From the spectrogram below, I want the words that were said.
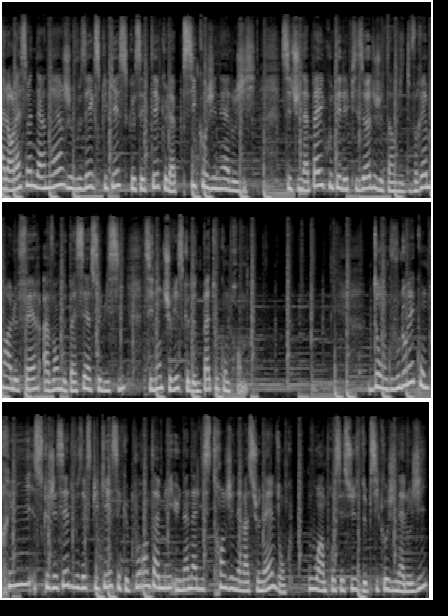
Alors la semaine dernière, je vous ai expliqué ce que c'était que la psychogénéalogie. Si tu n'as pas écouté l'épisode, je t'invite vraiment à le faire avant de passer à celui-ci, sinon tu risques de ne pas tout comprendre. Donc, vous l'aurez compris, ce que j'essaie de vous expliquer, c'est que pour entamer une analyse transgénérationnelle, donc ou un processus de psychogénéalogie,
